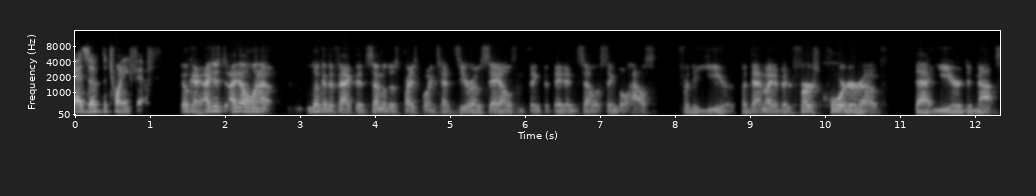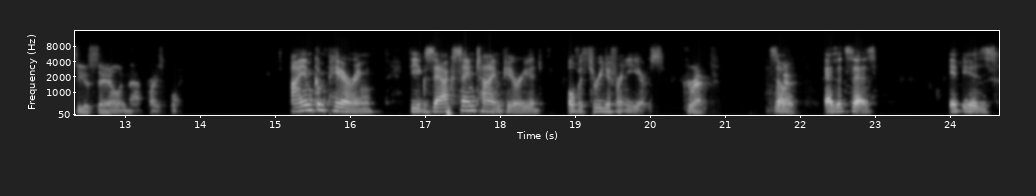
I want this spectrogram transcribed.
as of the 25th. Okay. I just I don't want to look at the fact that some of those price points had zero sales and think that they didn't sell a single house for the year. But that might have been first quarter of that year did not see a sale in that price point. I am comparing the exact same time period over three different years. Correct. So okay as it says, it is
